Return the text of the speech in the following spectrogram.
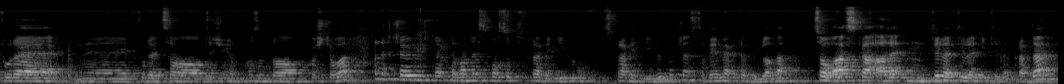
które, e, które co tydzień chodzą do kościoła, ale chciały być traktowane w sposób sprawiedliwy, sprawiedliwy bo często wiemy, jak to wygląda, co łaska, ale mm, tyle, tyle i tyle, prawda?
